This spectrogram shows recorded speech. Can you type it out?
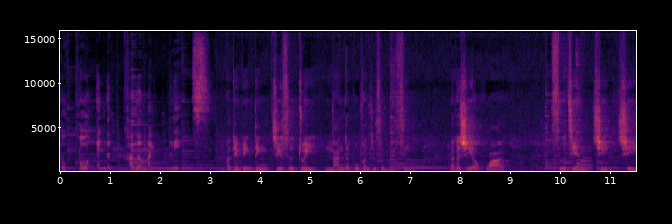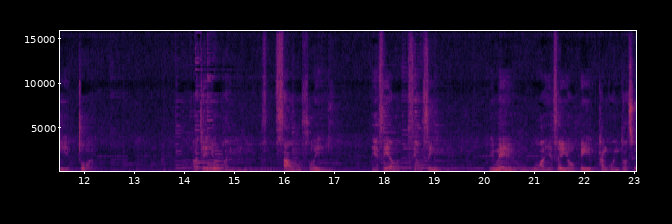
too cold and the color might bleed. 巴定冰钉其实最难的部分就是 waxing，那个需要花时间去去做，而且又很烧，所以也是要小心， 因为我也是有被烫过很多次。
